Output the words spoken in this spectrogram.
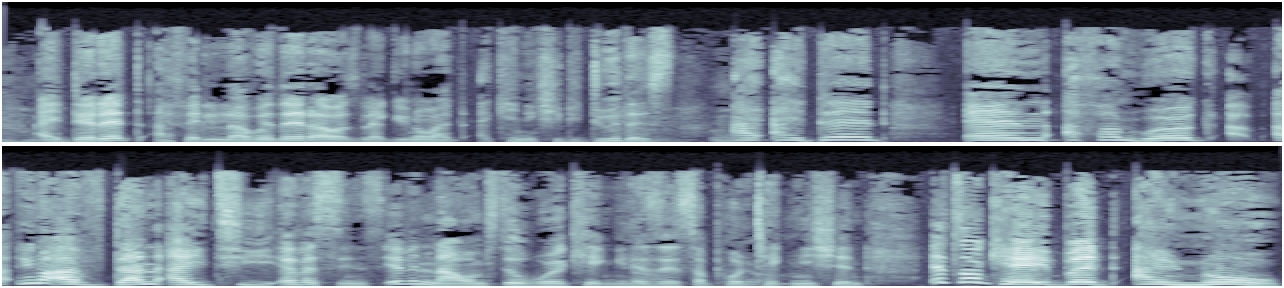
Mm-hmm. i did it. I fell in love with it. I was like you know what? I can actually do this. Mm-hmm. i i did and I found work. I, I- you know, I've done IT ever since. Even now, I'm mm. still working as a support technician. It's okay, but I know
